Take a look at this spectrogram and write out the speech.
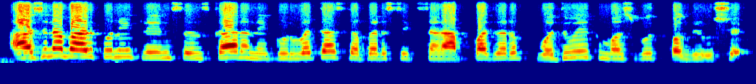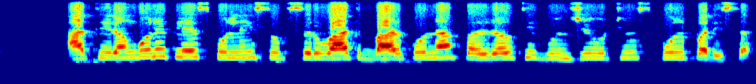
આજના બાળકોને પ્રેમ સંસ્કાર અને ગુણવત્તાસભર શિક્ષણ આપવા તરફ વધુ એક મજબૂત પગલું છે. આથી રંગોલી પ્લે સ્કૂલની શુભ શરૂઆત બાળકોના કલરવથી ગુંજી ઉઠ્યું સ્કૂલ પરિસર.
